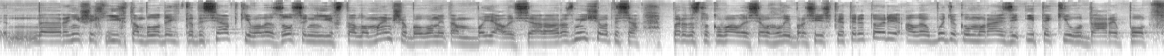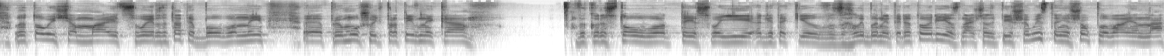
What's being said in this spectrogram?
Е, Раніше їх- їх там було декілька десятків, але з осені їх стало менше, бо вони там боялися розміщуватися, передислокувалися в глиб російської території. Але в будь-якому разі і такі удари по литовищам мають свої результати, бо вони е, примушують противника використовувати свої літаки з глибини території значно з більшої відстані, що впливає на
